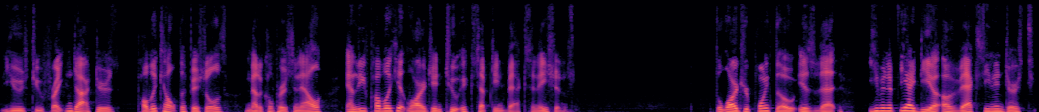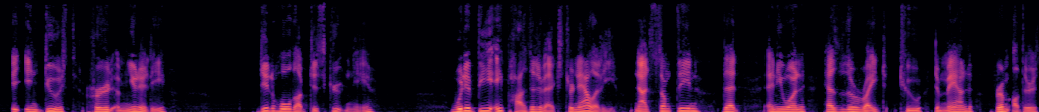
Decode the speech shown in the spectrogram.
used to frighten doctors, public health officials, medical personnel, and the public at large into accepting vaccinations. The larger point, though, is that even if the idea of vaccine induced, induced herd immunity did hold up to scrutiny, would it be a positive externality, not something that anyone has the right to demand from others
